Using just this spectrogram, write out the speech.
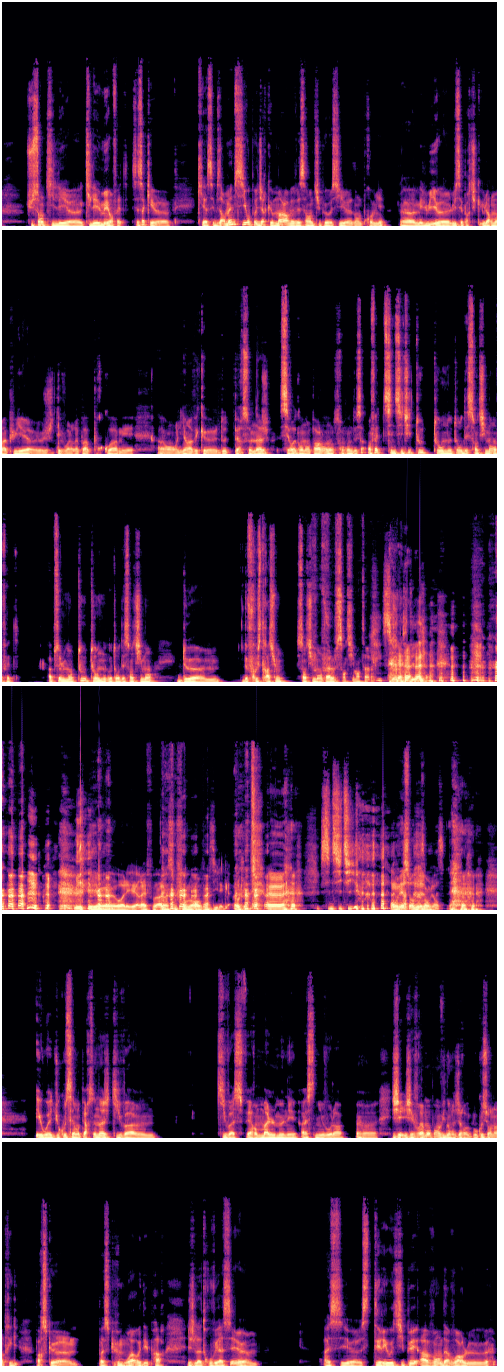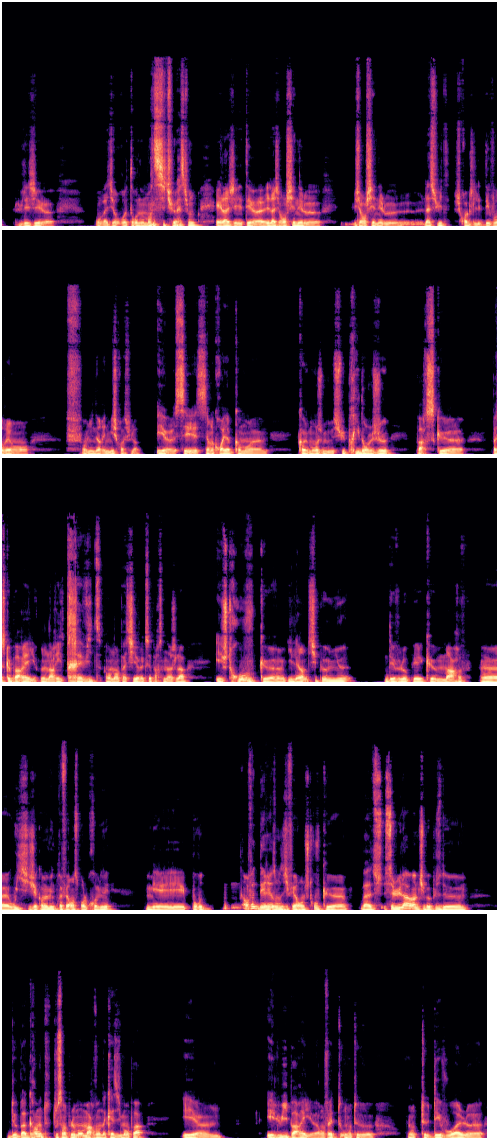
tu sens qu'il est euh, qu'il est aimé en fait. C'est ça qui est euh, qui est assez bizarre. Même si on peut dire que Marv avait ça un petit peu aussi euh, dans le premier. mais lui, lui c'est particulièrement appuyé. je dévoilerai pas pourquoi, mais en lien avec d'autres personnages. C'est vrai qu'en en parlant, on se rend compte de ça. En fait, Sin City, tout tourne autour des sentiments, en fait. Absolument tout tourne autour des sentiments de de frustration sentimentale. Sentimentale. C'est idéal. Et euh, ouais, les refs, Alain Souchon, Laurent vous le dit, les gars. Ok. Euh... Sin City. on est sur deux ambiances. Et ouais, du coup, c'est un personnage qui va euh, qui va se faire malmener à ce niveau-là. Euh, j'ai vraiment pas envie d'en dire beaucoup sur l'intrigue parce que euh, parce que moi au départ je la trouvais assez euh, assez euh, stéréotypée avant d'avoir le, léger euh, on va dire retournement de situation. Et là j'ai été et là j'ai enchaîné le j'ai enchaîné le la suite. Je crois que je l'ai dévoré en en une heure et demie je crois celui-là et c'est c'est incroyable comment comment je me suis pris dans le jeu parce que parce que pareil, on arrive très vite en empathie avec ce personnage-là. Et je trouve que euh, il est un petit peu mieux développé que Marv. Euh, oui, j'ai quand même une préférence pour le premier, mais pour en fait des raisons différentes. Je trouve que bah, celui-là a un petit peu plus de de background, tout simplement. Marv en a quasiment pas. Et euh, et lui, pareil. En fait, on te on te dévoile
